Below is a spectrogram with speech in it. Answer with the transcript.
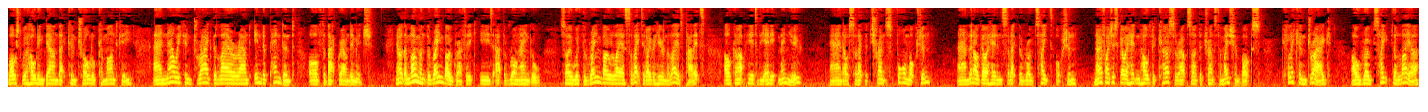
whilst we're holding down that control or command key, and now we can drag the layer around independent of the background image. Now at the moment the rainbow graphic is at the wrong angle. So with the rainbow layer selected over here in the layers palette, I'll come up here to the edit menu and I'll select the transform option and then I'll go ahead and select the rotate option. Now if I just go ahead and hold the cursor outside the transformation box, click and drag, I'll rotate the layer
